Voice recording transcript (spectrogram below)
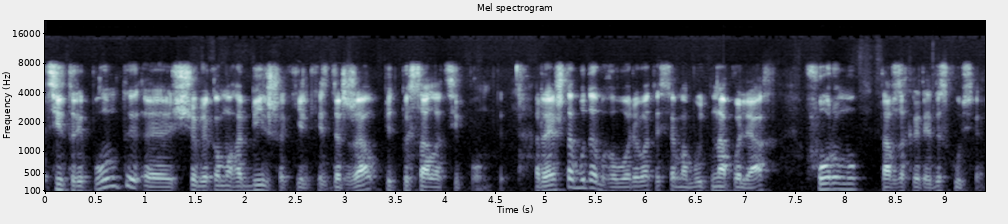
ці три пункти, е, щоб якомога більша кількість держав підписала ці пункти. Решта буде обговорюватися, мабуть, на полях форуму та в закритих дискусіях.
